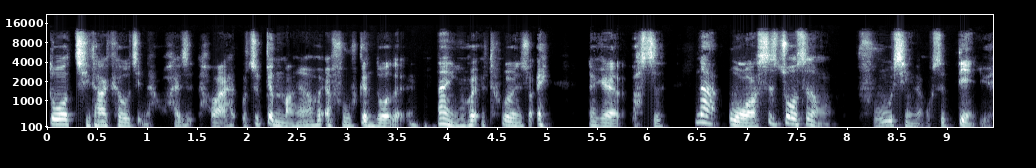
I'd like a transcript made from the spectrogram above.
多其他客户进来，我还是后来我就更忙，要要服务更多的人。那你会突然说，哎，那个老师，那我是做这种服务性的，我是店员，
